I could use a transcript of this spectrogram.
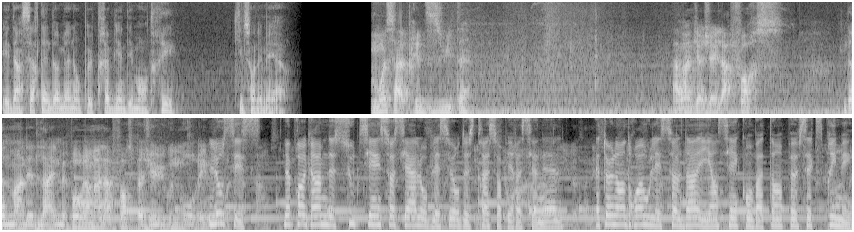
Et dans certains domaines, on peut très bien démontrer qu'ils sont les meilleurs. Moi, ça a pris 18 ans. Avant que j'aie la force de demander de l'aide, mais pas vraiment la force parce que j'ai eu le goût de mourir. L'OSIS, le programme de soutien social aux blessures de stress opérationnel, est un endroit où les soldats et anciens combattants peuvent s'exprimer.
